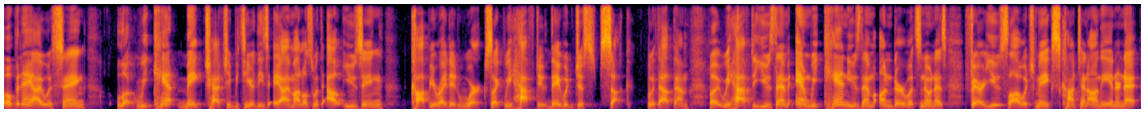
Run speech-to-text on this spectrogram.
OpenAI was saying, look, we can't make ChatGPT or these AI models without using copyrighted works. Like we have to. They would just suck without them. But we have to use them and we can use them under what's known as fair use law, which makes content on the internet,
